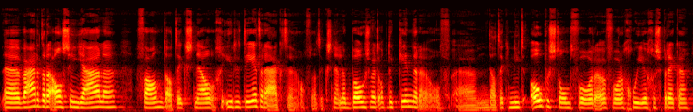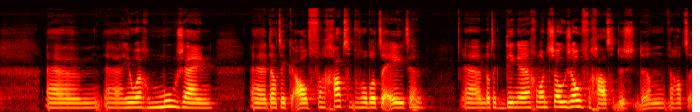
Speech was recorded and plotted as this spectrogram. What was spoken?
uh, waren er al signalen van dat ik snel geïrriteerd raakte. Of dat ik sneller boos werd op de kinderen. Of um, dat ik niet open stond voor, uh, voor goede gesprekken. ehm, eh, heel erg moe zijn. Eh, dat ik al vergat bijvoorbeeld te eten. Ehm, dat ik dingen gewoon sowieso vergat. Dus dan had uh,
